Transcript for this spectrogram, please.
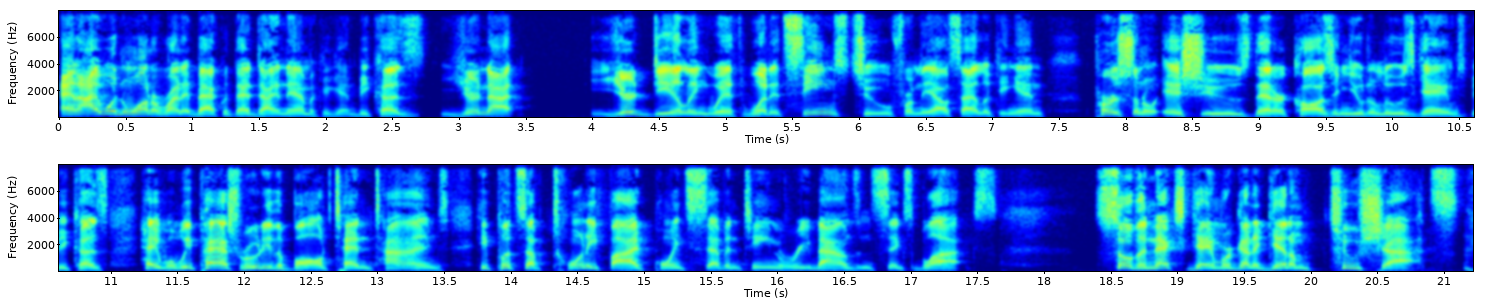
and I wouldn't want to run it back with that dynamic again because you're not you're dealing with what it seems to from the outside looking in personal issues that are causing you to lose games because hey when we pass rudy the ball 10 times he puts up 25.17 rebounds and six blocks. So the next game we're going to get him two shots.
